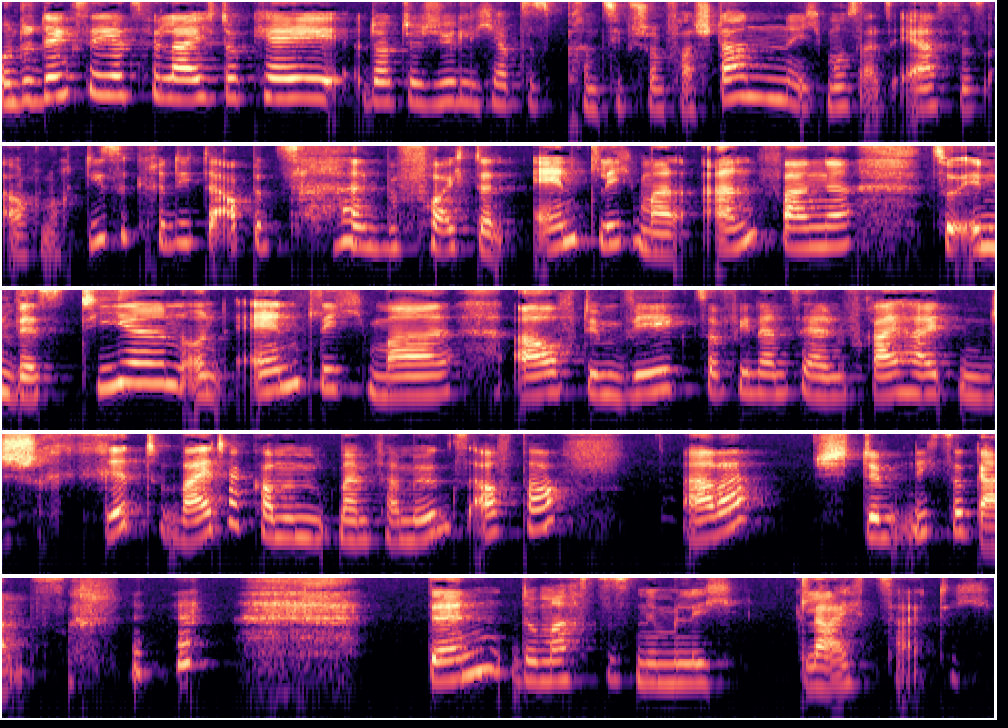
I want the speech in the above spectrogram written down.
Und du denkst dir jetzt vielleicht, okay, Dr. Jules, ich habe das Prinzip schon verstanden. Ich muss als erstes auch noch diese Kredite abbezahlen, bevor ich dann endlich mal anfange zu investieren und endlich mal auf dem Weg zur finanziellen Freiheit einen Schritt weiterkomme mit meinem Vermögensaufbau. Aber stimmt nicht so ganz. Denn du machst es nämlich gleichzeitig.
